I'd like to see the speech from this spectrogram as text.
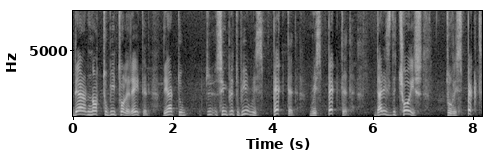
They are not to be tolerated. They are to to, simply to be respected. Respected. That is the choice to respect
